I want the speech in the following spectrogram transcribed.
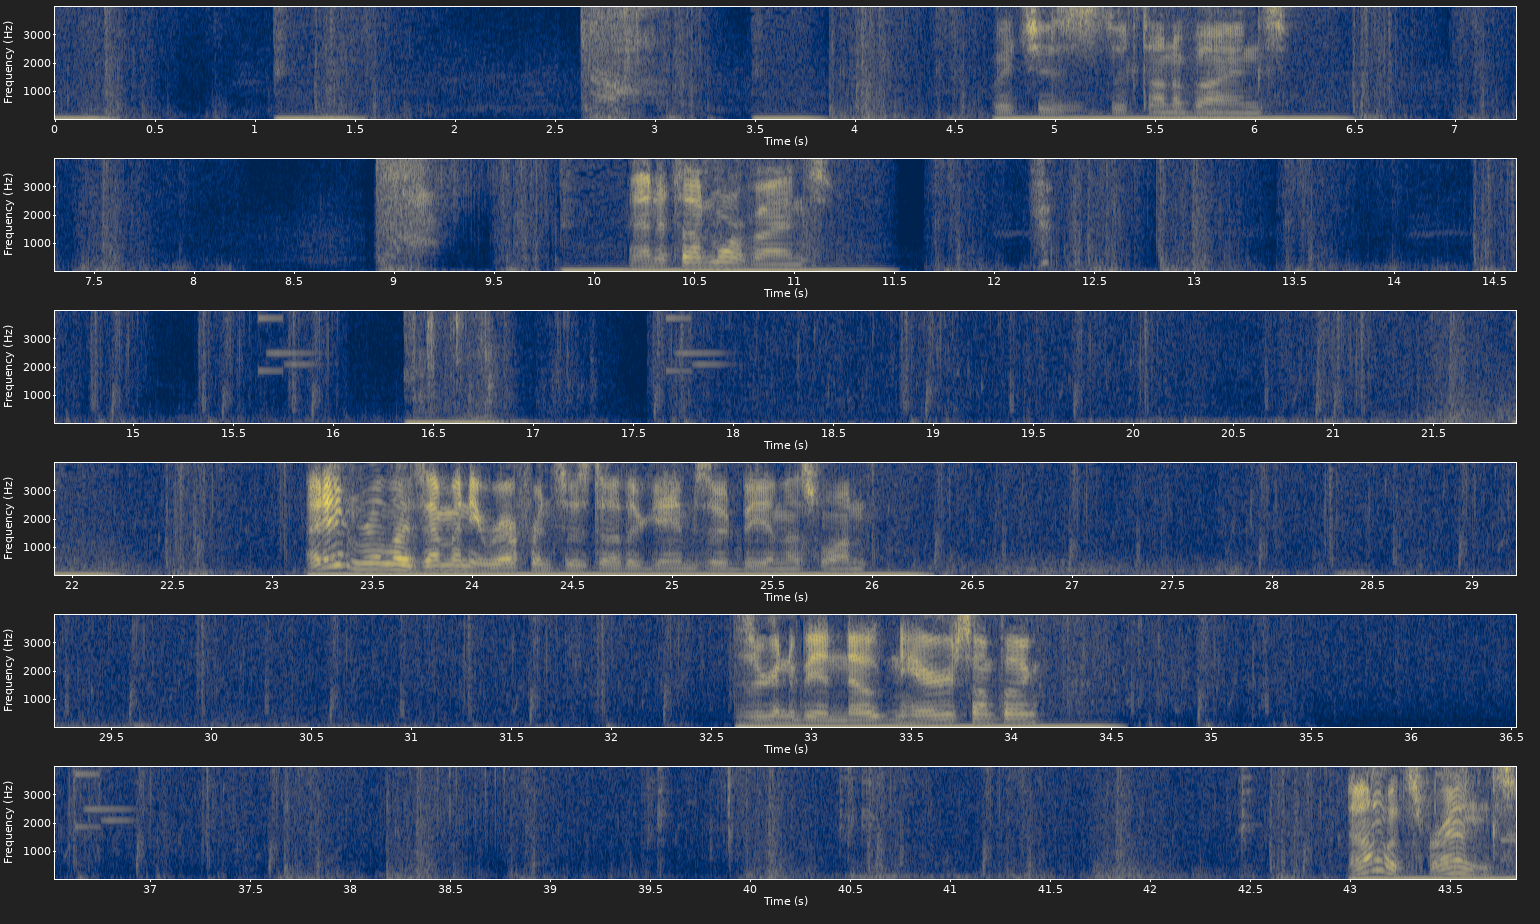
Which is a ton of vines. And it's on more vines. I didn't realize how many references to other games there'd be in this one. Is there to be a note in here or something? No, it's friends.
